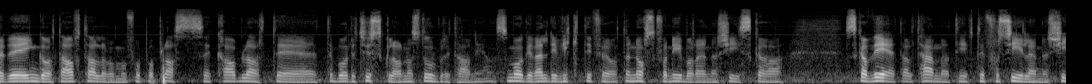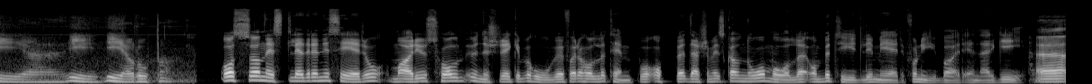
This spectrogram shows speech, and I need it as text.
er det inngått avtaler om å få på plass kabler til, til både Tyskland og Storbritannia, som òg er veldig viktig for at norsk fornybar energi skal, skal være et alternativ til fossil energi i, i Europa. Også nestlederen i Zero, Marius Holm, understreker behovet for å holde tempoet oppe dersom vi skal nå målet om betydelig mer fornybar energi. Eh,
